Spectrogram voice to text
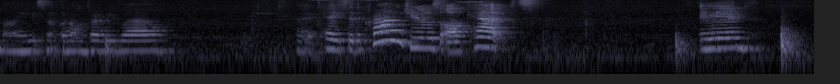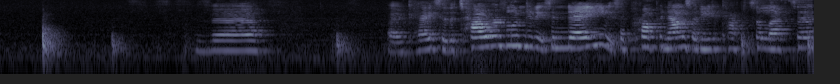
My ear's not gone on very well. Okay, so the crown jewels are kept in the Okay, so the Tower of London, it's a name, it's a proper noun, so I need a capital letter.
